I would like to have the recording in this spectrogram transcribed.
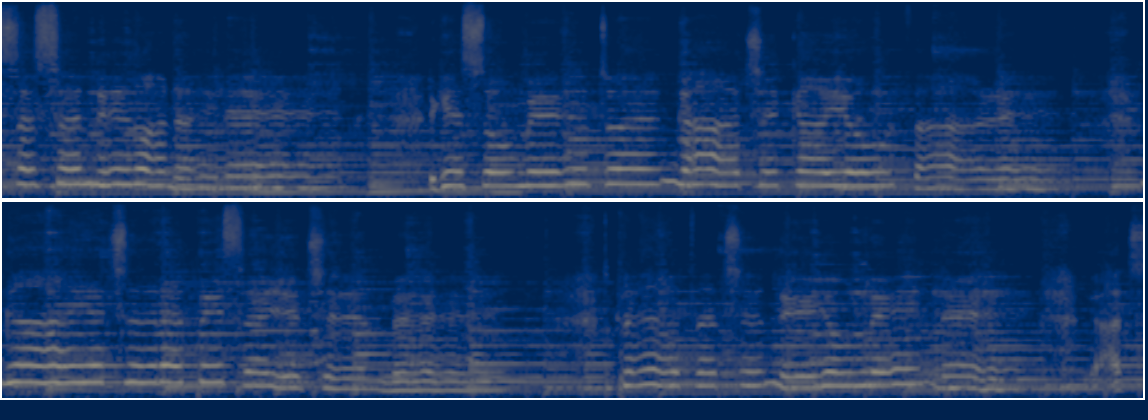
ယောက်ပြောနေဖို့တွေ့ပြောနေလိုက်ပါကလေးလေးရဲ့ယုံမမေတ္တာဆိုငါတဲ့လကတဲ့ရဲ့ရဲ့ဆက်ဆက်နေတော့နိုင်တယ်တကယ်ဆိုမေတ္တာငါချစ်ကယုံသားတယ်ငါရဲ့ချစ်တဲ့ပေးစရဲ့ချစ်မယ်တဖက်သက်ချင်နေုံလေးနဲ့ငါချ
